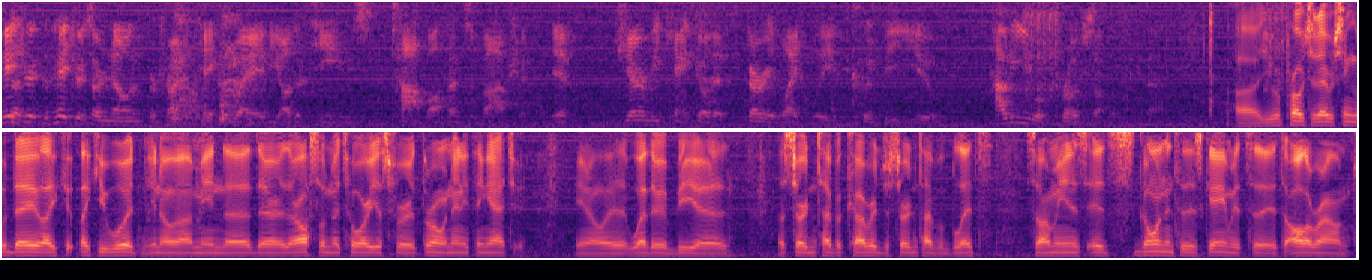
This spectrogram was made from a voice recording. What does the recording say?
Patriot, the Patriots are known for trying to take away the other team's top offensive option. If Jeremy can't go, that very likely could be you. How do you approach something like that? Uh, you approach it every single day like like you would. You know, I mean, uh, they're they're also notorious for throwing anything at you. You know, whether it be a, a certain type of coverage, a certain type of blitz. So I mean, it's it's going into this game. It's a it's all around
